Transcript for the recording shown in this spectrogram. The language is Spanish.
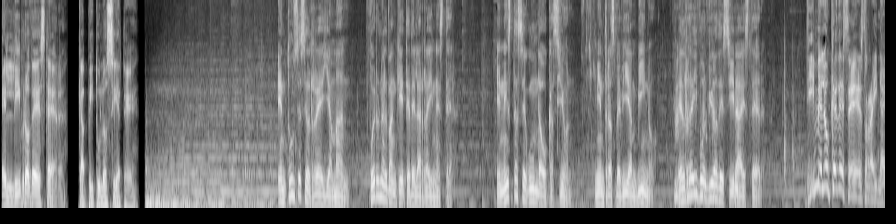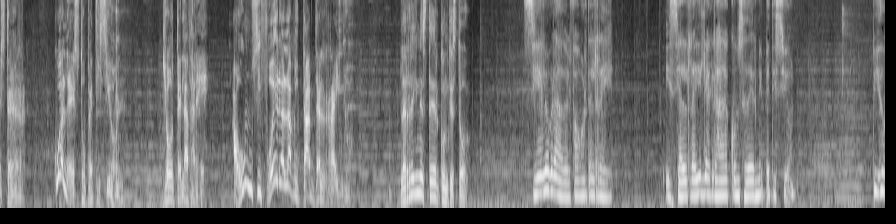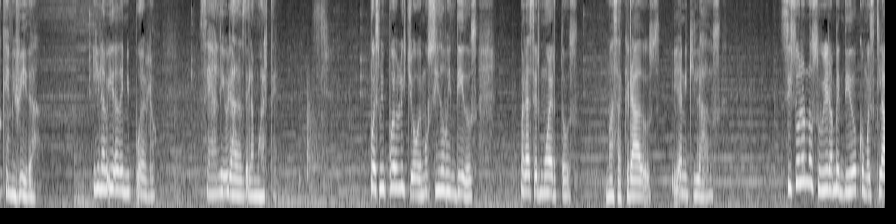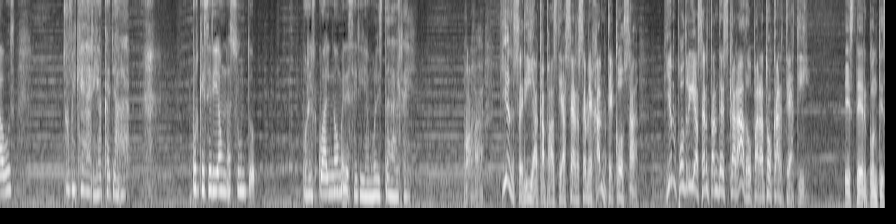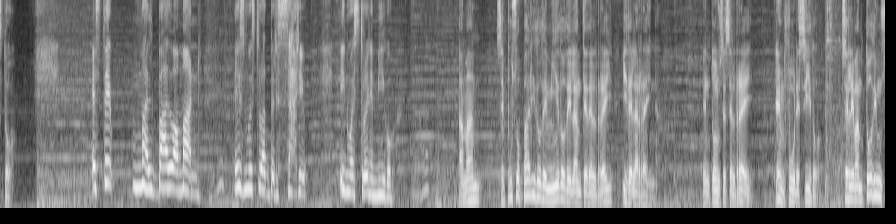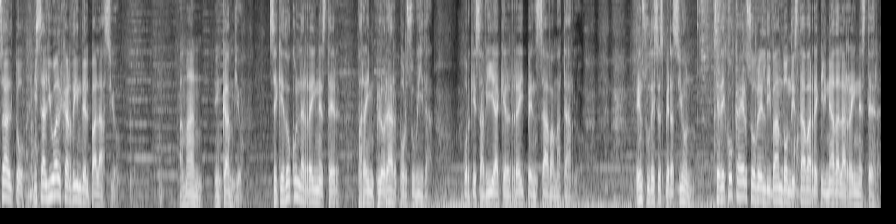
El libro de Esther, capítulo 7. Entonces el rey y Amán fueron al banquete de la reina Esther. En esta segunda ocasión, mientras bebían vino, el rey volvió a decir a Esther, Dime lo que desees, reina Esther. ¿Cuál es tu petición? Yo te la daré, aun si fuera la mitad del reino. La reina Esther contestó, Si he logrado el favor del rey, y si al rey le agrada conceder mi petición, pido que mi vida y la vida de mi pueblo sean libradas de la muerte. Pues mi pueblo y yo hemos sido vendidos para ser muertos, masacrados y aniquilados. Si solo nos hubieran vendido como esclavos, yo me quedaría callada, porque sería un asunto por el cual no merecería molestar al rey. Ah, ¿Quién sería capaz de hacer semejante cosa? ¿Quién podría ser tan descarado para tocarte a ti? Esther contestó, Este malvado Amán es nuestro adversario y nuestro enemigo. Amán se puso pálido de miedo delante del rey y de la reina. Entonces el rey, enfurecido, se levantó de un salto y salió al jardín del palacio. Amán, en cambio, se quedó con la reina Esther para implorar por su vida, porque sabía que el rey pensaba matarlo. En su desesperación, se dejó caer sobre el diván donde estaba reclinada la reina Esther,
